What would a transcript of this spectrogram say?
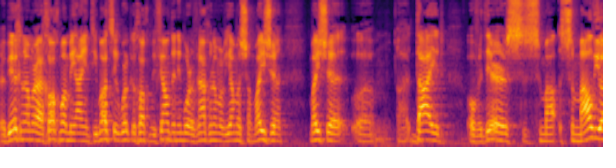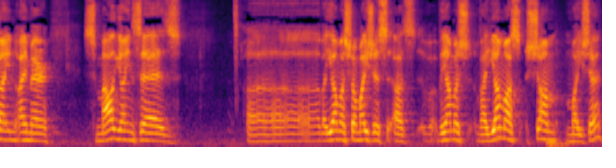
Rabbi Yechon Amar Achokma mi'ayin timatze work a chokma found anymore of Nachman Amar Yamas Sham Moshe Moshe um, uh, died over there. Somalyain Aimer Somalyain says. Uh, Vayamas Sham Moshe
